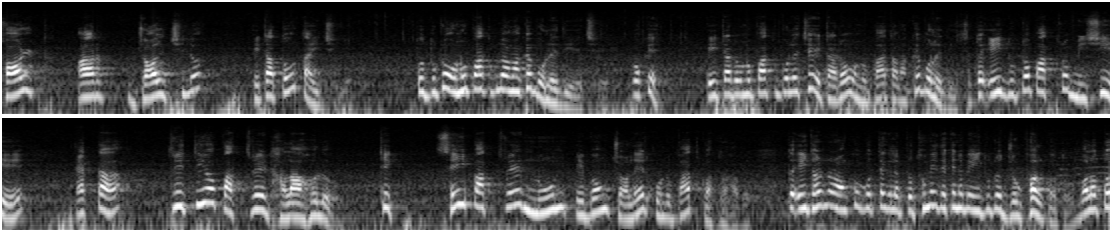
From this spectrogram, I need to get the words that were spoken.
সল্ট আর জল ছিল, এটা তো তাই ছিল। তো দুটো অনুপাতগুলো আমাকে বলে দিয়েছে ওকে এইটার অনুপাত বলেছে, এটারও অনুপাত আমাকে বলে দিয়েছে। তো এই দুটো পাত্র মিশিয়ে একটা তৃতীয় পাত্রে ঢালা হলো, ঠিক? সেই পাত্রে নুন এবং জলের অনুপাত কত হবে? তো এই ধরনের অঙ্ক করতে গেলে প্রথমেই দেখে নেবে এই দুটোর যোগফল কত। বলো তো,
